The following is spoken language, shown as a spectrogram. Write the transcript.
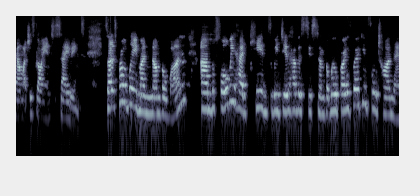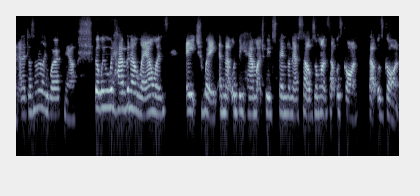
how much is going into savings. So that's probably my number one. Um, before we had kids, we did have a system, but we were both working full time then, and it doesn't really work now. But we would have an allowance each week, and that would be how much we'd spend on ourselves. And once that was gone, that was gone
